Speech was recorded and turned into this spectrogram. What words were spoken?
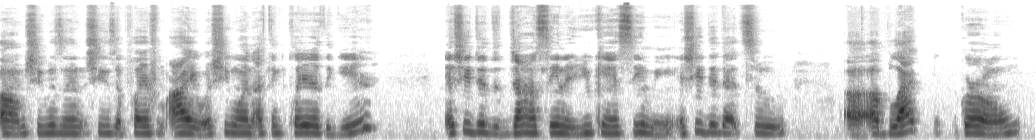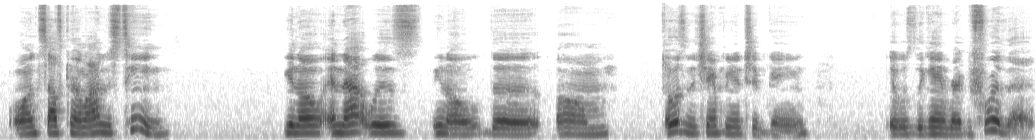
um she was in she's a player from iowa. She won i think player of the year. And she did the john cena you can't see me. And she did that to uh, a black girl on south carolina's team. You know and that was you know the um it wasn't the championship game. It was the game right before that.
